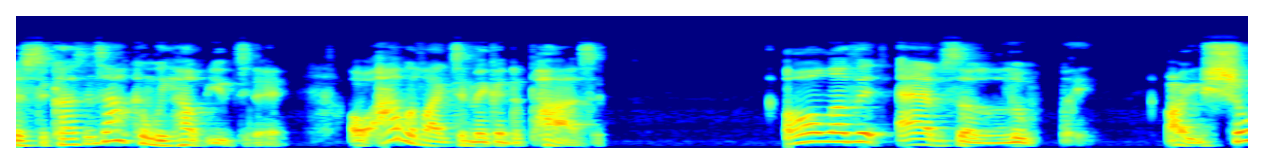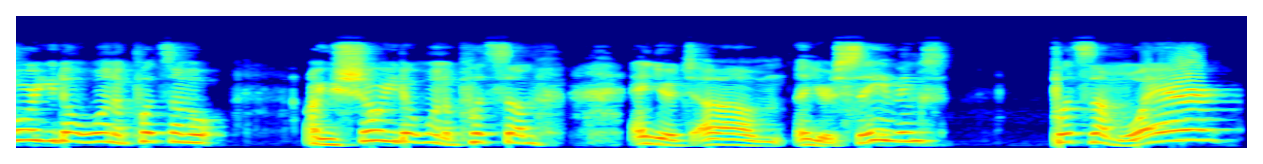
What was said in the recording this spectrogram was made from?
Mr. Cousins, how can we help you today? Oh, I would like to make a deposit. All of it? Absolutely. Are you sure you don't want to put some are you sure you don't want to put some in your um in your savings? Put some where?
